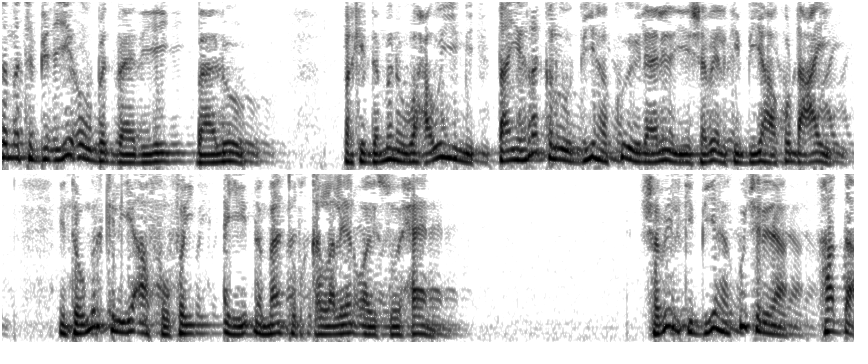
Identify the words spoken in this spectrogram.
samatabiciyey oo badbaadiyey baaluu markii dambena waxa u yimi daanyaro kale oo biyaha ku ilaalinayay shabeelkii biyaha ku dhacay. Intuu mar keliya afuufay ayay dhammaantood qallaleen oo ay suuxeen. Shabeelkii biyaha ku jirina hadda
